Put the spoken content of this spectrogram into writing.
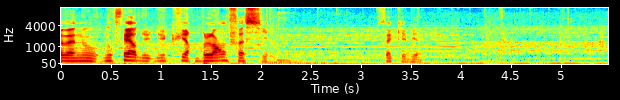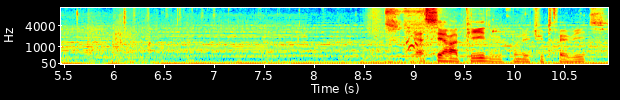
Ça va nous, nous faire du, du cuir blanc facile. Ça qui est bien. Et assez rapide vu qu'on les tue très vite.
